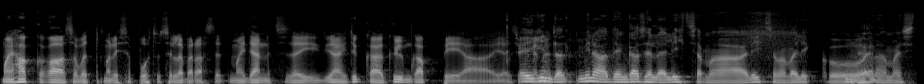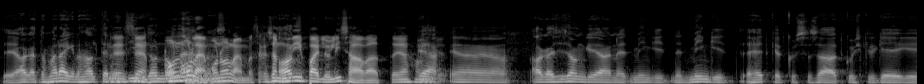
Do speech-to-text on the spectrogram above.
ma ei hakka kaasa võtma lihtsalt puhtalt sellepärast, et ma ei tean, et sa ei, ei tükk aega külmkappi ja, ja. ei kindlalt, mina teen ka selle lihtsama, lihtsama valiku Jah. enamasti, aga et noh, ma räägin, noh, alternatiivid on, on olemas on olemas, aga see on Aga- nii palju lisa, vaata jah. ja, ja, ja, aga siis ongi ja need mingid, need mingid hetked, kus sa saad kuskil keegi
